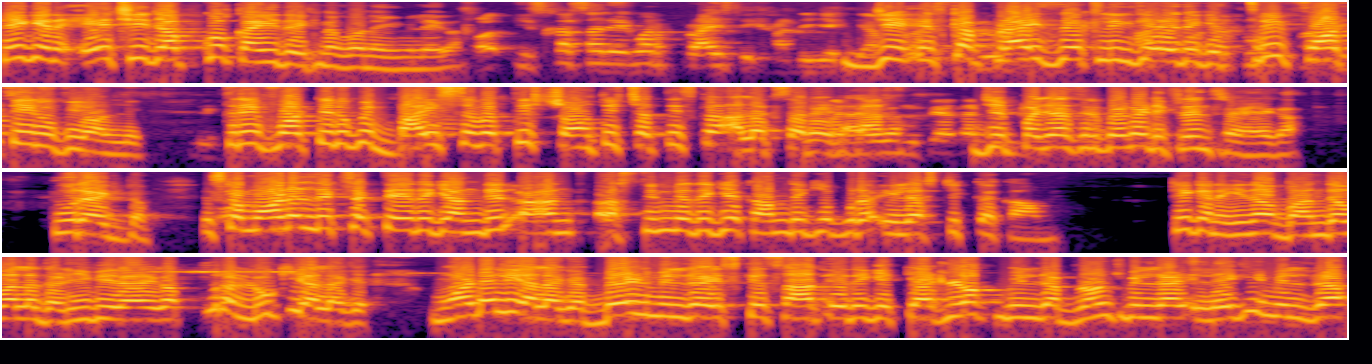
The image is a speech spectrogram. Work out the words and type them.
ठीक है ना? ये चीज़ आपको कहीं देखने को नहीं मिलेगा। और इसका सर एक बार प्राइस दिखा दीजिए जी इसका प्राइस देख लीजिए। ये देखिए three forty rupee only three forty rupee बाईस से बत्तीस चौंतीस छत्तीस का अलग सा रेट 50 आएगा। जी पचास रुपए का डिफरेंस रहेगा। पूरा एकदम। इसका मॉडल देख सकते हैं देखिए अंदर, अं- आस्तीन में देखिए काम, देखिए पूरा इलास्टिक का काम है। ठीक है ना इधर बांधे वाला दड़ी भी रहेगा, पूरा लुक ही अलग है मॉडल ही अलग है बेल्ट मिल रहा है इसके साथ, ये देखिए कैटलॉग मिल रहा है ब्रॉन्च मिल रहा है लेगी मिल रहा है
